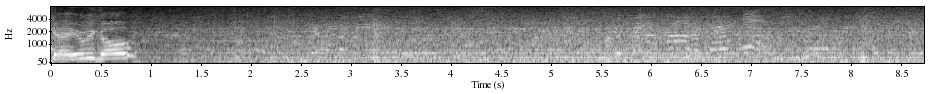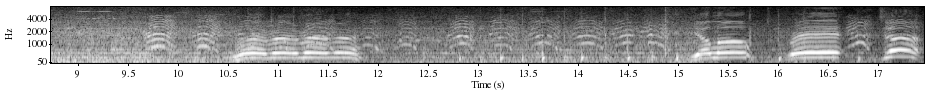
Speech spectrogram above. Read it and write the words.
Okay, here we go. Run, run, run, run. Yellow, red, jump.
